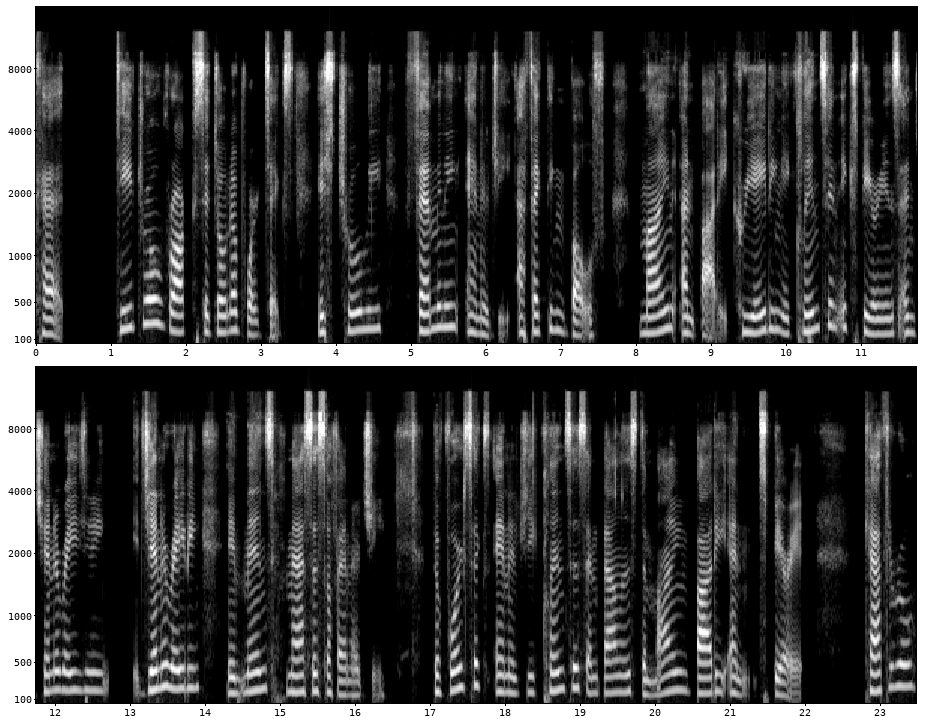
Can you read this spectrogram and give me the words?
Cathedral Rock Sedona Vortex is truly feminine energy affecting both mind and body, creating a cleansing experience and generating generating immense masses of energy. The vortex energy cleanses and balances the mind, body, and spirit. Cathedral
